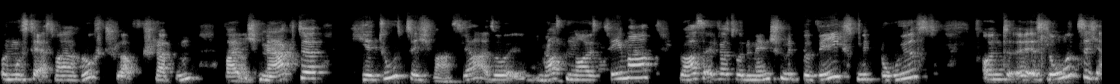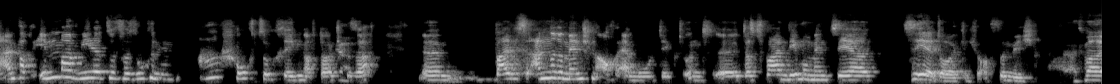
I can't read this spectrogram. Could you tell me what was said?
und musste erstmal nach Luft schnappen, weil ich merkte, hier tut sich was. Ja, also du hast ein neues Thema, du hast etwas, wo du Menschen mit bewegst, mit berührst. Und äh, es lohnt sich einfach immer wieder zu versuchen, den Arsch hochzukriegen, auf Deutsch gesagt, ähm, weil es andere Menschen auch ermutigt. Und äh, das war in dem Moment sehr, sehr deutlich auch für mich. Das war,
